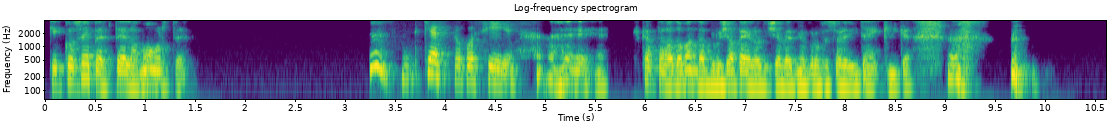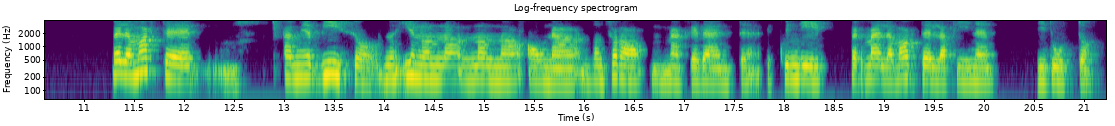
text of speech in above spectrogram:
che cos'è per te la morte? Mm, chiesto così. Eh, scatta la domanda a bruciapelo, diceva il mio professore di tecnica. Beh, la morte, a mio avviso, io non, non, una, non sono una credente e quindi per me la morte è la fine di tutto.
